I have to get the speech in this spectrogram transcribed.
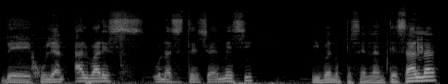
de Julián Álvarez, una asistencia de Messi. Y bueno pues en la antesala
